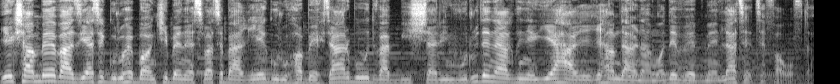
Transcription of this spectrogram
یک شنبه وضعیت گروه بانکی به نسبت بقیه گروه ها بهتر بود و بیشترین ورود نقدینگی حقیقی هم در نماد وب ملت اتفاق افتاد.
